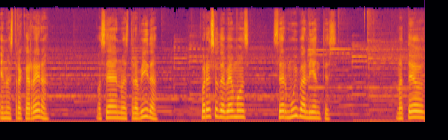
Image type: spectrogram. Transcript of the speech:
en nuestra carrera, o sea, en nuestra vida. Por eso debemos ser muy valientes. Mateo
